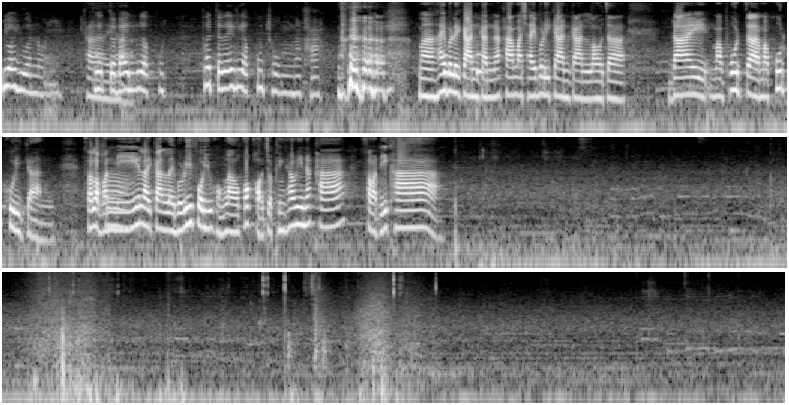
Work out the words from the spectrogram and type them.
ยั่วยวนหน่อย ใช่เพื่อจะได้ค่ะเลือกผู้เพื่อจะได้เลือกผู้ชมนะคะ มาให้บริการกันนะคะ มาใช้บริการกันเราจะ ได้มาพูดจะมาพูดคุยกันสำหรับวันนี้รายการ Library for You ของเราก็ขอจบเพียงเท่านี้นะคะ สวัสดีค่ะ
